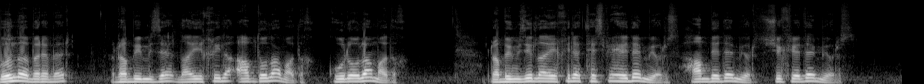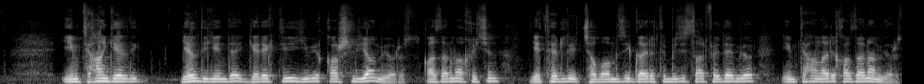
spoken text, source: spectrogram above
Bununla beraber Rabbimize layıkıyla abd olamadık, kul olamadık. Rabbimizi layıkıyla tesbih edemiyoruz, hamd edemiyoruz, şükredemiyoruz. İmtihan geldi, geldiğinde gerektiği gibi karşılayamıyoruz. Kazanmak için yeterli çabamızı, gayretimizi sarf edemiyor, imtihanları kazanamıyoruz.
